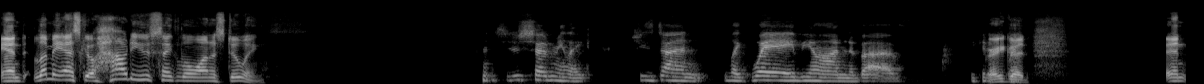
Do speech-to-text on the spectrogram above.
And let me ask you, how do you think Luana's doing? she just showed me like she's done like way beyond and above. Very good. And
